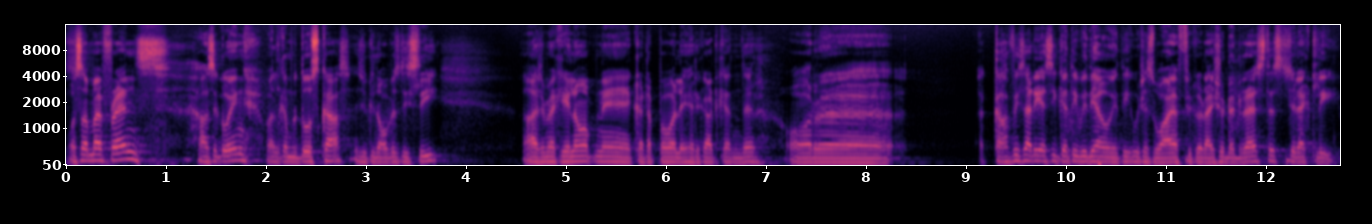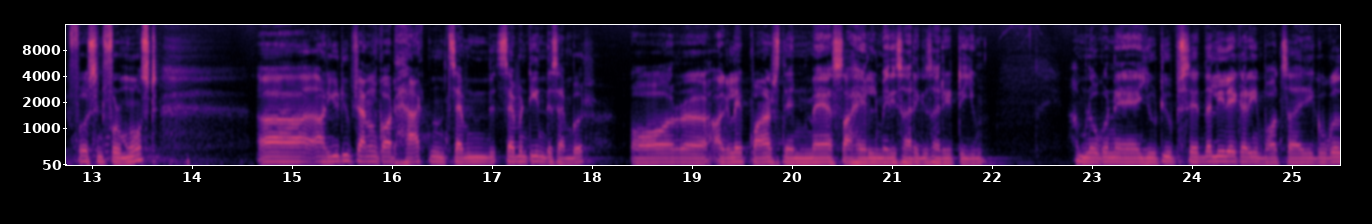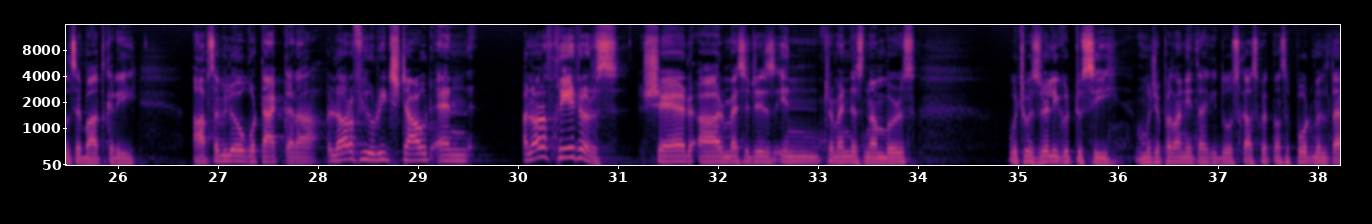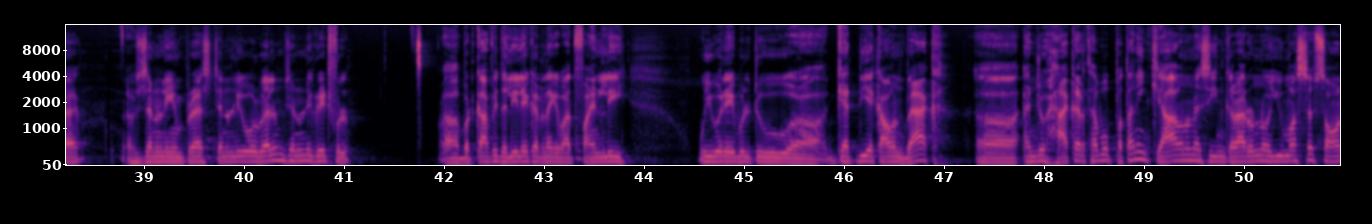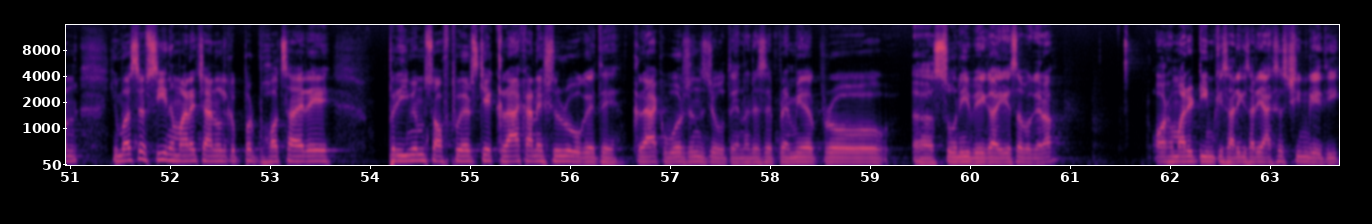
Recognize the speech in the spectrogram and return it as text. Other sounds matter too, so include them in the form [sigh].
What's up, my friends? How's it going? Welcome to Dostcast. As you can obviously see, आज मैं अकेला हूँ अपने कटप्पा वाले हेयर कट के अंदर और काफ़ी सारी ऐसी गतिविधियाँ हुई थी which is why I I should address this directly first and foremost our YouTube channel got hack seventeen December और अगले पाँच दिन मैं साहिल मेरी सारी की सारी टीम हम लोगों ने यूट्यूब से दलीलें करी बहुत सारी गूगल से बात करी आप सभी लोगों को टैग करा lot of you reached out and a lot of creators shared our messages in tremendous numbers, which was really good to see. मुझे पता नहीं था कि दोस्त कास्ट को इतना सपोर्ट मिलता है आई was generally impressed, generally overwhelmed, generally grateful. Uh, but काफ़ी दलीलें करने के बाद finally we were able to uh, get the account back. And जो हैकर था वो पता नहीं क्या उन्होंने सीन करा no you must have sawn you must have seen हमारे चैनल के ऊपर बहुत सारे प्रीमियम सॉफ्टवेयर्स के क्रैक आने शुरू हो गए थे क्रैक वर्जन्स जो होते हैं ना जैसे प्रीमियर प्रो सोनी वेगा ये सब वगैरह। और हमारी टीम की सारी की सारी एक्सेस छीन गई थी।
